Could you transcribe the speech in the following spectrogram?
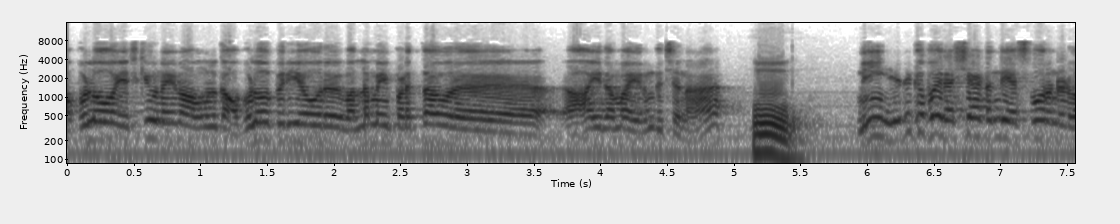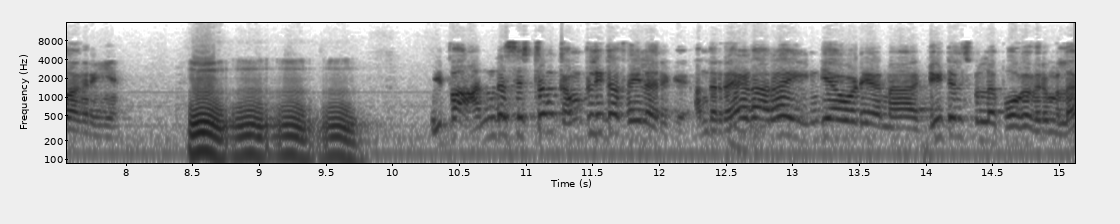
அவ்வளோ ஹெச்கியூ நைன் அவங்களுக்கு அவ்வளவு பெரிய ஒரு வல்லமை படுத்த ஒரு ஆயுதமா இருந்துச்சுன்னா நீ எதுக்கு போய் ரஷ்யாட்ட இருந்து எஸ் ஃபோர் ஹண்ட்ரட் வாங்குறீங்க? இப்ப அந்த சிஸ்டம் கம்ப்ளீட்டா ஃபெயிலா இருக்கு அந்த ரேடார இந்தியாவுடைய நான் டீடைல்ஸ் குள்ள போக விரும்பல.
